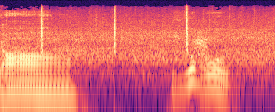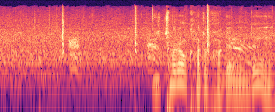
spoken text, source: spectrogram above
야 이거 뭐 2차전 가져가겠는데?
